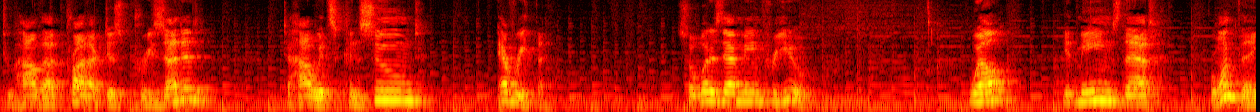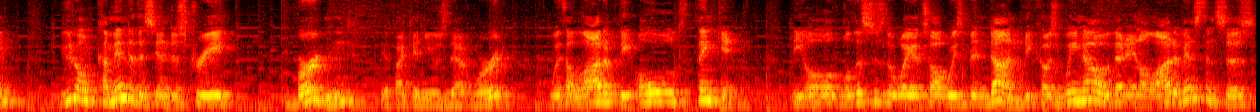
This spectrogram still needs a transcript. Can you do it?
to how that product is presented to how it's consumed, everything. So what does that mean for you? Well, it means that for one thing, you don't come into this industry burdened, if I can use that word, with a lot of the old thinking. The old, well, this is the way it's always been done, because we know that in a lot of instances,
